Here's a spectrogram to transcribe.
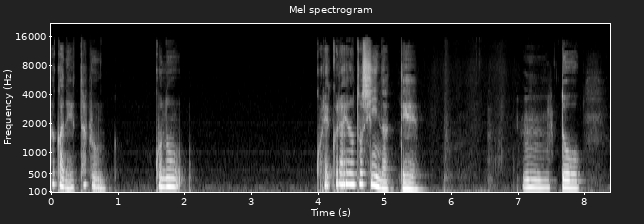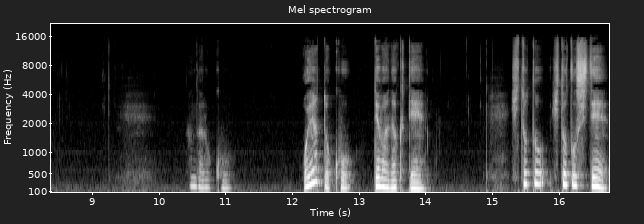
なんかね多分このこれくらいの年になってうんとなんだろうこう親と子ではなくて人と人として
